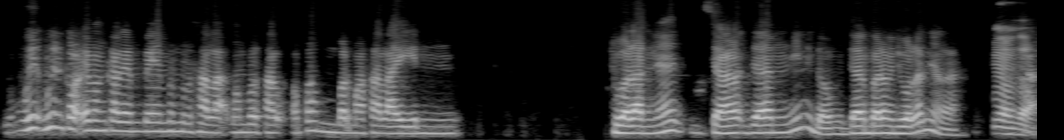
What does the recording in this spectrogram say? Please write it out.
mungkin, mungkin kalau emang kalian pengen mempermasalah, mempermasalah apa mempermasalahin jualannya jangan, jangan ini dong jangan barang jualannya lah Enggak, enggak.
